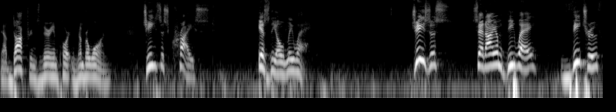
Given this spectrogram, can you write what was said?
Now, doctrine's very important. Number one, Jesus Christ is the only way. Jesus said, I am the way, the truth,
